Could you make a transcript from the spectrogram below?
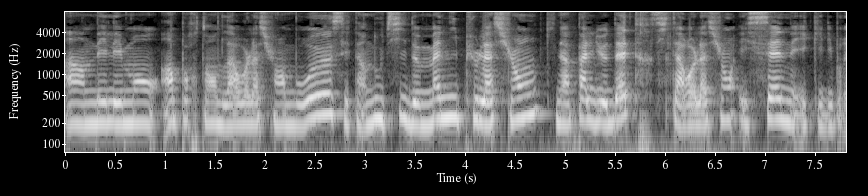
un élément important de la relation amoureuse, c'est un outil de manipulation qui n'a pas lieu d'être si ta relation est saine et équilibrée.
